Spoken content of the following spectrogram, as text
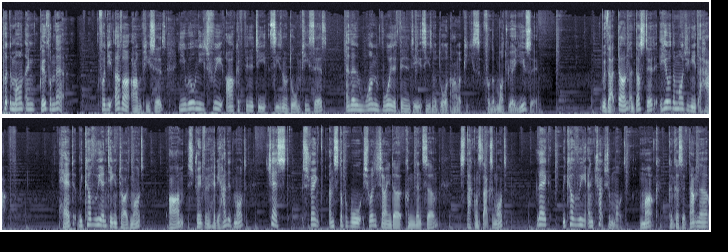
put them on and go from there. For the other arm pieces, you will need 3 Arc Affinity Season of Dawn pieces, and then 1 Void Affinity Season of Dawn armor piece for the mod we are using. With that done and dusted, here are the mods you need to have. Head, Recovery and Taking Charge mod, Arm, Strength and Heavy Handed mod, Chest, Strength, Unstoppable Schweinsteiger Condenser, Stack on Stacks mod, Leg, Recovery and Traction mod, Mark, Concussive Dampener,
